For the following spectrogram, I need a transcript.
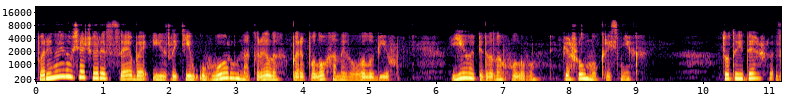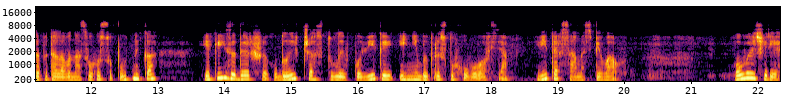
перенинувся через себе і злетів угору на крилах переполоханих голубів. Єва підвела голову. Пішов мокрий сніг. То ти йдеш? запитала вона свого супутника, який, задерши обличчя, стулив повіки і ніби прислуховувався. Вітер саме співав. Увечері,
